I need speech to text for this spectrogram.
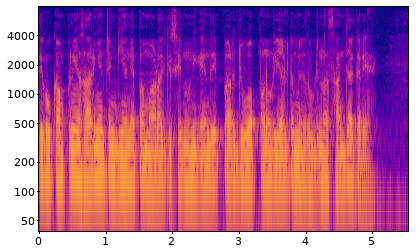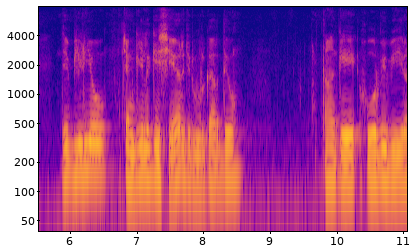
ਦੇਖੋ, ਕੰਪਨੀਆਂ ਸਾਰੀਆਂ ਚੰਗੀਆਂ ਨੇ, ਆਪਾਂ ਮਾੜਾ ਕਿਸੇ ਨੂੰ ਨਹੀਂ ਕਹਿੰਦੇ, ਪਰ ਜੋ ਆਪਾਂ ਨੂੰ ਰਿਜ਼ਲਟ ਮਿਲਿਆ ਤੁਹਾਡੇ ਨਾਲ ਸਾਂਝਾ ਕਰਿਆ ਜੇ ਵੀਡੀਓ ਚੰਗੀ ਲੱਗੀ ਸ਼ੇਅਰ ਜ਼ਰੂਰ ਕਰ ਦਿਓ, ਤਾਂ ਕਿ ਹੋਰ ਵੀ ਵੀਰ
